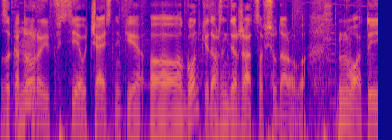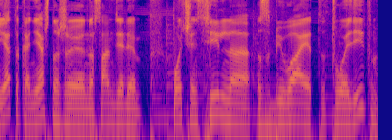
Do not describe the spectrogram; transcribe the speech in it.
за который все участники э, гонки должны держаться всю дорогу. Вот, и это, конечно же, на самом деле очень сильно сбивает твой ритм,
